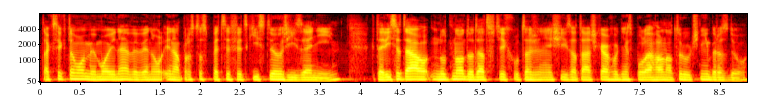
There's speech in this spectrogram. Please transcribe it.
tak si k tomu mimo jiné vyvinul i naprosto specifický styl řízení, který se teda nutno dodat v těch utaženějších zatáčkách hodně spolehal na tu ruční brzdu.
